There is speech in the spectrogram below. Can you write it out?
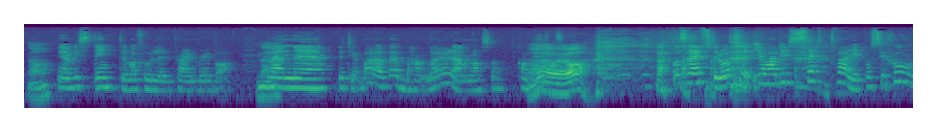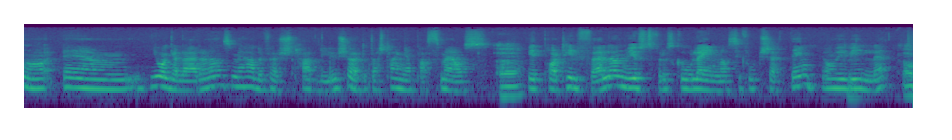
Ja. Men jag visste inte vad full LED primary var. Nej. Men eh, vet jag bara webbhandlade ju den och så kom hit. ja, ja, ja. Och så efteråt, så jag hade ju sett varje position och ehm, yogaläraren som jag hade först hade ju kört ett ashtanga-pass med oss Ja, vid ett par tillfällen just för att skola in oss i fortsättning om vi ville. ja.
